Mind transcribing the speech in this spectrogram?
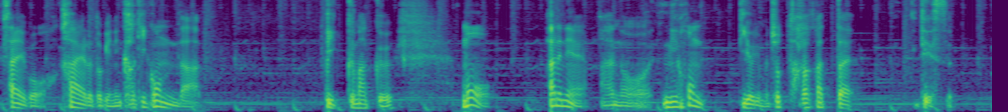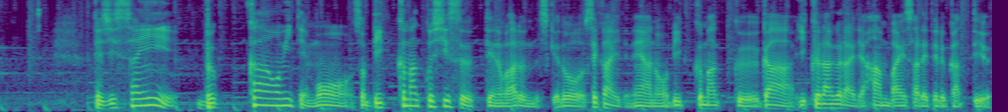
最後帰る時に駆け込んだビッグマックもあれねあの日本よりもちょっと高かったです。で実際物価を見てもそのビッグマック指数っていうのがあるんですけど世界でねあのビッグマックがいくらぐらいで販売されてるかっていう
